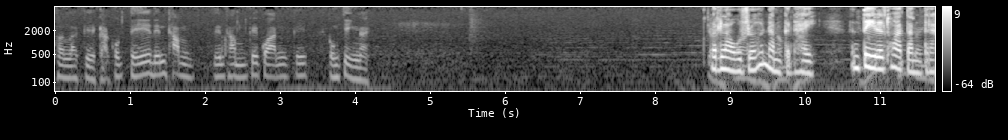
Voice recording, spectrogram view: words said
hoặc là kể cả quốc tế đến thăm đến thăm cái quan cái công trình này. Lâu rớ nằm cạnh hay, anh tì là thoa tầm trá,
